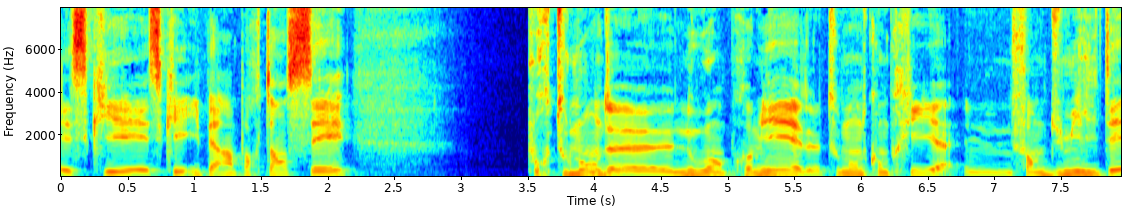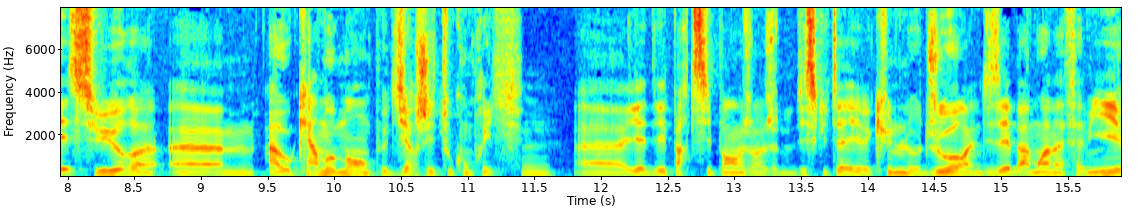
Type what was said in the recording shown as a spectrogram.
Et ce qui est, ce qui est hyper important, c'est pour tout le monde, euh, nous en premier, tout le monde compris, une forme d'humilité sur euh, à aucun moment on peut dire j'ai tout compris. Hmm. Euh, il y a des participants, je, discutais avec une l'autre jour, elle me disait bah moi ma famille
